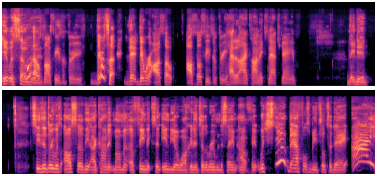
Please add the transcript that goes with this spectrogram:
it was so Who good. else on season three? There's a there, there were also also season three had an iconic snatch game. They did. Season three was also the iconic moment of Phoenix and India walking into the room in the same outfit, which still baffles me till today. I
